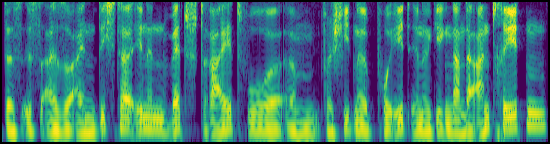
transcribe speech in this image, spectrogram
Das ist also ein DichterInnen-Wettstreit, wo ähm, verschiedene PoetInnen gegeneinander antreten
